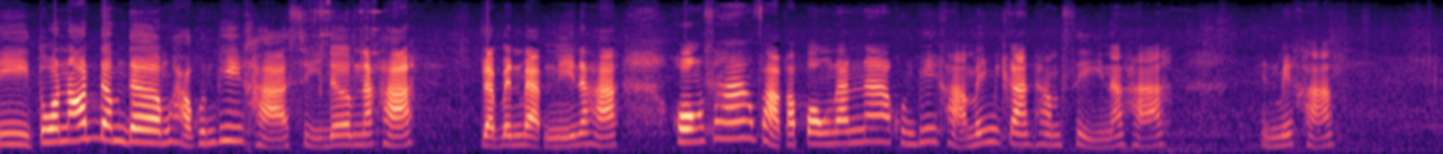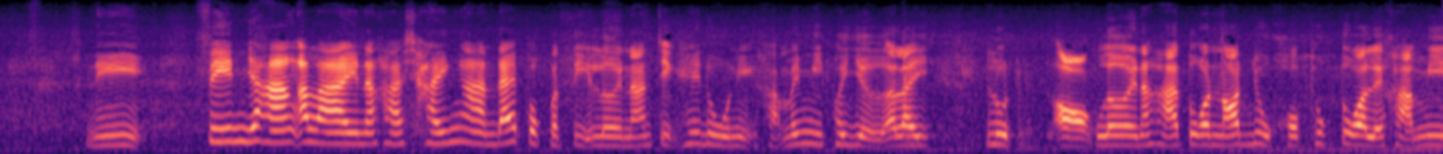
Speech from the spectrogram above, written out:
นี่ตัวน็อตเดิมๆค่ะคุณพี่ขาสีเดิมนะคะ จะเป็นแบบนี้นะคะ โครงสร้างฝากระโปรงด้านหน้าคุณพี่ขาไม่มีการทำสีนะคะ เห็นไหมคะ นี่ซีนยางอะไรนะคะ ใช้งานได้ปกติเลยนะจิกให้ดูนี่ค่ะ ไม่มีเพเยออะไรหลุดออกเลยนะคะ ตัวน็อตอยู่ครบทุกตัวเลยค่ะ มี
